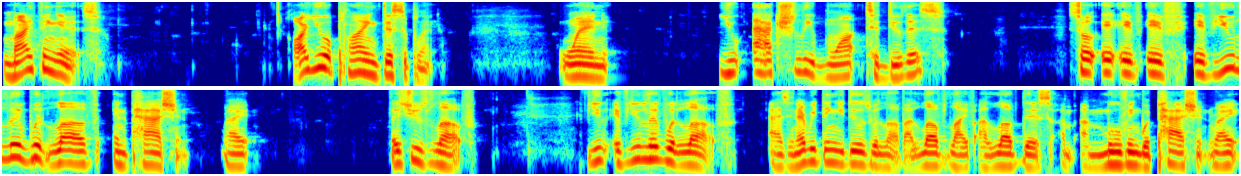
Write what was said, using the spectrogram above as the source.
My thing is are you applying discipline when you actually want to do this? So if if if you live with love and passion, right? Let's use love. If you if you live with love, as in everything you do is with love. I love life. I love this. I'm, I'm moving with passion, right?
